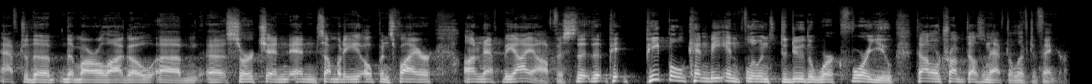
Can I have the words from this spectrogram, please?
after the, the Mar-a-Lago um, uh, search and, and somebody opens fire on an FBI office. The, the, p- people can be influenced to do the work for you. Donald Trump doesn't have to lift a finger.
